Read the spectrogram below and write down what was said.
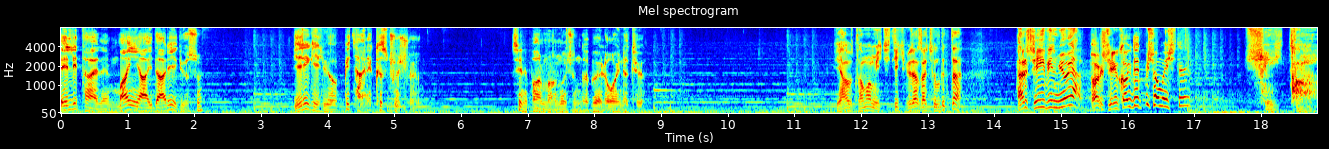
50 tane manyağı idare ediyorsun. Yeri geliyor bir tane kız çocuğu seni parmağın ucunda böyle oynatıyor. Ya tamam içtik biraz açıldık da her şeyi bilmiyor ya. Her şeyi kaydetmiş ama işte. Şeytan.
